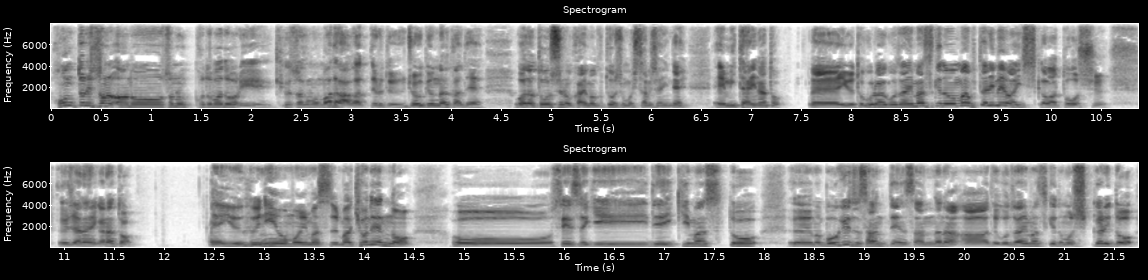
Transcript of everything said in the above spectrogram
本当にその、あのー、その言葉通り、球速もまだ上がってるという状況の中で、和田投手の開幕投手も久々にね、えー、見たいなと、えー、いうところはございますけども、まあ、二人目は石川投手、じゃないかなと。えいうふうに思います。まあ、去年の、お成績でいきますと、えー、まあ、防御率3.37でございますけども、しっかりと、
